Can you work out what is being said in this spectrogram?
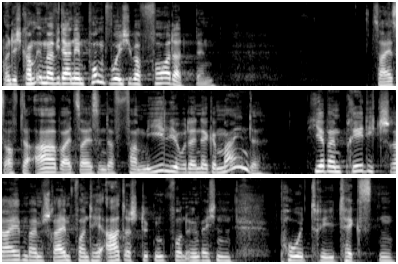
Und ich komme immer wieder an den Punkt, wo ich überfordert bin. Sei es auf der Arbeit, sei es in der Familie oder in der Gemeinde. Hier beim Predigtschreiben, beim Schreiben von Theaterstücken, von irgendwelchen Poetry-Texten.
